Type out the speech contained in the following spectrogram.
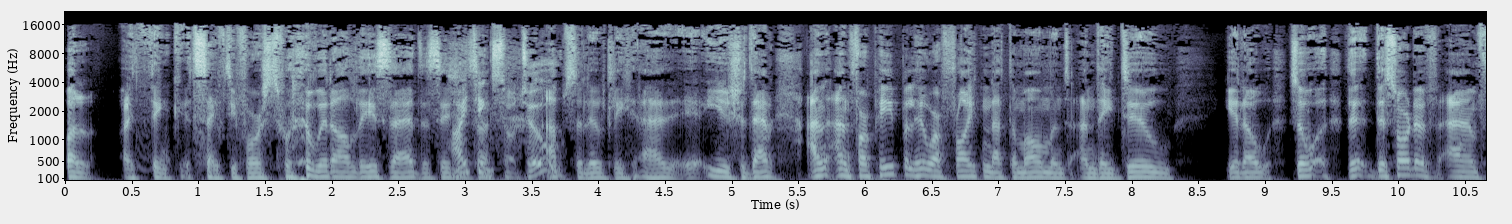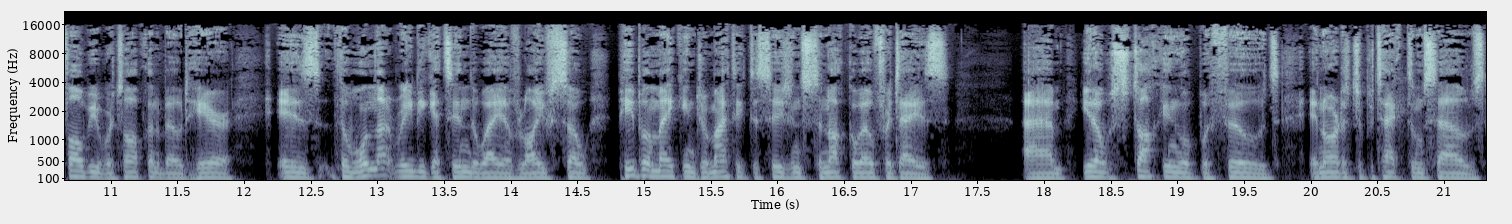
Well, I think it's safety first with all these uh, decisions. I think so too. Absolutely, uh, you should have. And and for people who are frightened at the moment, and they do, you know, so the the sort of um, phobia we're talking about here is the one that really gets in the way of life. So people making dramatic decisions to not go out for days. Um, you know, stocking up with foods in order to protect themselves.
